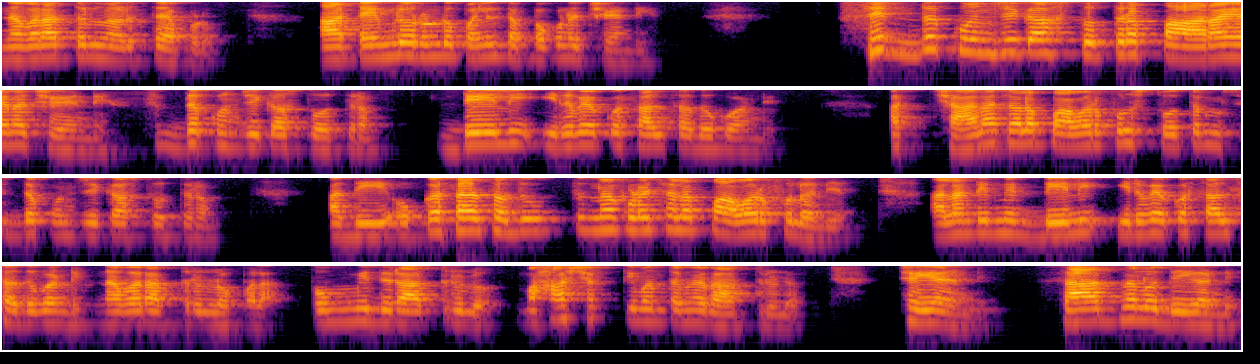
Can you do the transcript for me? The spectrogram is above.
నవరాత్రులు నడుస్తాయి అప్పుడు. ఆ టైంలో రెండు పనులు తప్పకుండా చేయండి. సిద్ధ కుంజిక స్తోత్ర పారాయణ చేయండి. సిద్ధ కుంజిక స్తోత్రం. డైలీ ఇరవై ఒక్కసార్లు చదువుకోండి. అది చాలా చాలా పవర్ఫుల్ స్తోత్రం సిద్ధ కుంజిక స్తోత్రం. అది ఒక్కసారి చదువుతున్నా కూడా చాలా పవర్ఫుల్ అది. అలాంటిది మీరు డైలీ ఇరవై ఒక్కసార్లు చదవండి. నవరాత్రుల లోపల తొమ్మిది రాత్రులు మహాశక్తివంతమైన రాత్రులు. చేయండి. సాధనలో దిగండి.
